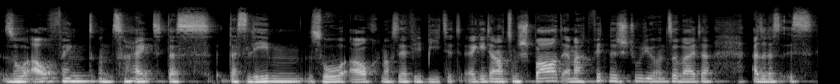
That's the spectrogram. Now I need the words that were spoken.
so auffängt und zeigt, dass das Leben so auch noch sehr viel bietet. Er geht auch noch zum Sport, er macht Fitnessstudio und so weiter. Also das ist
